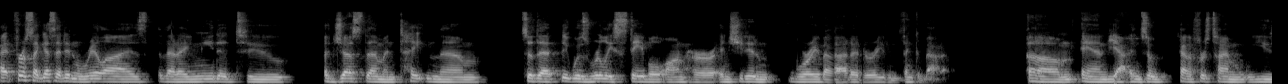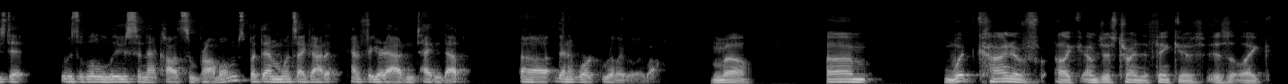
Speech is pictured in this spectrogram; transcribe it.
at first, I guess I didn't realize that I needed to adjust them and tighten them so that it was really stable on her and she didn't worry about it or even think about it. Um, and yeah, and so kind of first time we used it, it was a little loose and that caused some problems. But then once I got it kind of figured out and tightened up, uh, then it worked really, really well. Well, um, what kind of like I'm just trying to think of is it like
